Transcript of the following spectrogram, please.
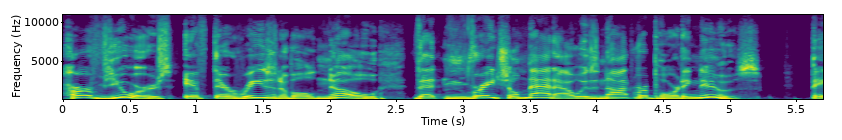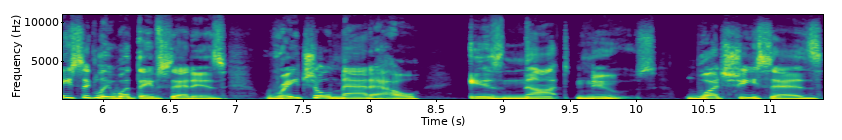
Her viewers, if they're reasonable, know that Rachel Maddow is not reporting news. Basically what they've said is Rachel Maddow is not news what she says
